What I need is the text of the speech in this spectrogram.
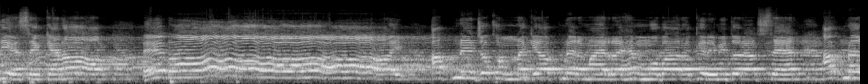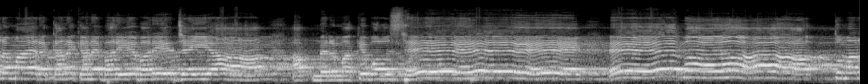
দিয়েছে কেন? আপনি যখন নাকি আপনার মায়ের রেহেম মোবারকের ভিতরে আসছেন, আপনার মায়ের কানে কানে যাইয়া আপনার মাকে বলছে তোমার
